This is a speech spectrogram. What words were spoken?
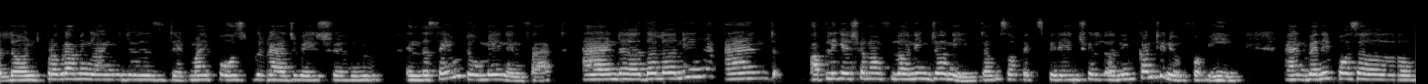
learned programming languages, did my post graduation in the same domain, in fact. And uh, the learning and application of learning journey in terms of experiential learning continued for me. And when it was a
